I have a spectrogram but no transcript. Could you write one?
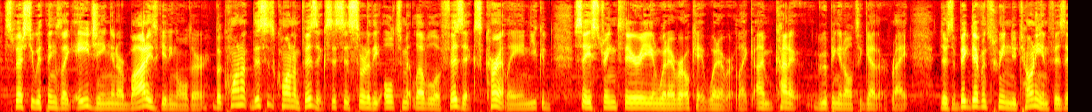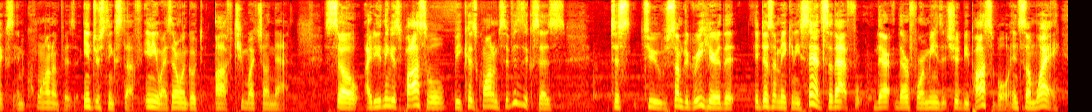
Especially with things like aging and our bodies getting older. But quantum, this is quantum physics. This is sort of the ultimate level of physics currently. And you could say string theory and whatever. Okay, whatever. Like I'm kind of grouping it all together, right? There's a big difference between Newtonian physics and quantum physics. Interesting stuff. Anyways, I don't want to go off too much on that. So I do think it's possible because quantum physics says to, to some degree here that it doesn't make any sense. So that there, therefore means it should be possible in some way.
